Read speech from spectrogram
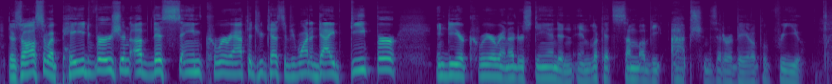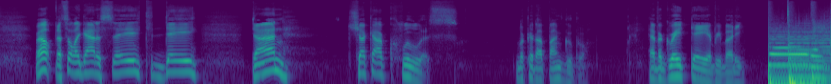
There's also a paid version of this same Career Aptitude Test if you want to dive deeper into your career and understand and, and look at some of the options that are available for you. Well, that's all I got to say today. Don, check out Clueless. Look it up on Google. Have a great day, everybody. Yeah.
